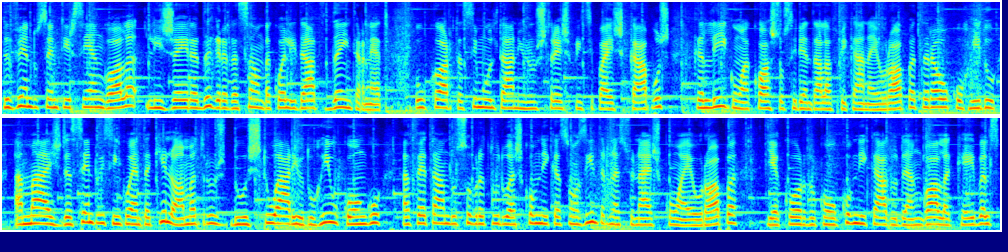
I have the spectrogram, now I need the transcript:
devendo sentir-se em Angola ligeira degradação da qualidade da internet. O corte simultâneo nos três principais cabos que ligam a costa ocidental africana à Europa terá ocorrido a mais de 150 quilómetros do estuário do rio Congo, afetando sobretudo as comunicações internacionais com a Europa. De acordo com o comunicado da Angola Cables,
